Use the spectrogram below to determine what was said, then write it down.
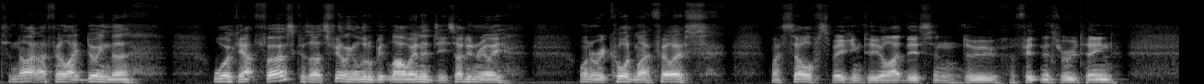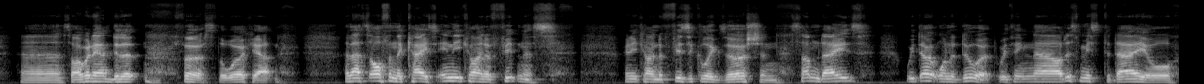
Tonight I felt like doing the workout first because I was feeling a little bit low energy, so I didn't really want to record my fellows myself speaking to you like this and do a fitness routine. Uh, so I went out and did it first, the workout. And that's often the case, any kind of fitness, any kind of physical exertion. Some days we don't want to do it. We think, no, I'll just miss today, or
